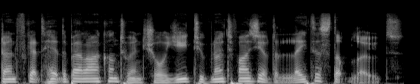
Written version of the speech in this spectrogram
Don't forget to hit the bell icon to ensure YouTube notifies you of the latest uploads.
